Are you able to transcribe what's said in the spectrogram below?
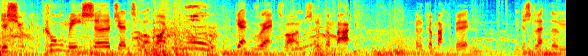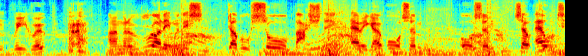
Yes, you can call me Sir Gentalot. Right, ooh, get wrecked. Right, I'm just going to come back. I'm going to come back a bit and just let them regroup. and I'm going to run in with this double sword bash thing. There we go, awesome. Awesome. So LT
